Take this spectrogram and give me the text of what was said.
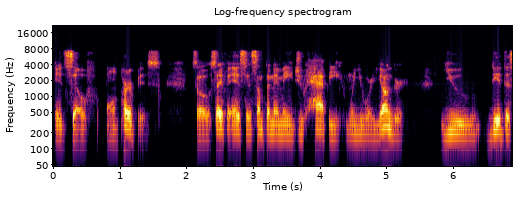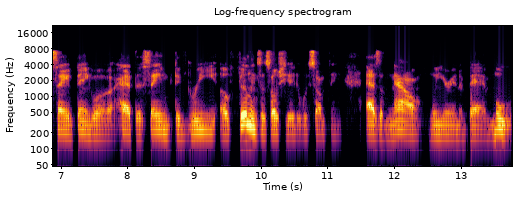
itself on purpose? So, say for instance, something that made you happy when you were younger, you did the same thing or had the same degree of feelings associated with something as of now when you're in a bad mood.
